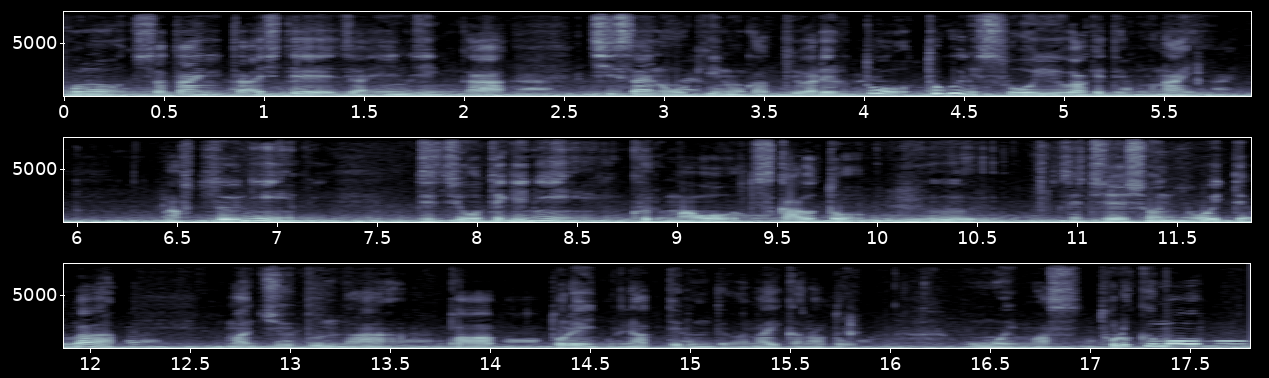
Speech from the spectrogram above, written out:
この車体に対してじゃあエンジンが小さいの大きいのかって言われると特にそういうわけでもない、まあ、普通に実用的に車を使うというシチュエーションにおいては、まあ、十分なパワートレインになってるんではないかなと思います。トルクも、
